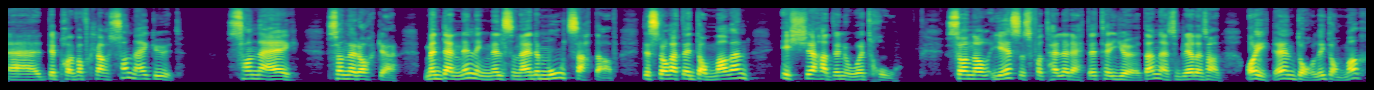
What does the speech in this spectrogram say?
eh, det prøver å forklare sånn er Gud. Sånn er jeg. Sånn er dere. Men denne lignelsen er det motsatte av. Det står at dommeren ikke hadde noe tro. Så når Jesus forteller dette til jødene, så blir det sånn Oi, det er en dårlig dommer.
